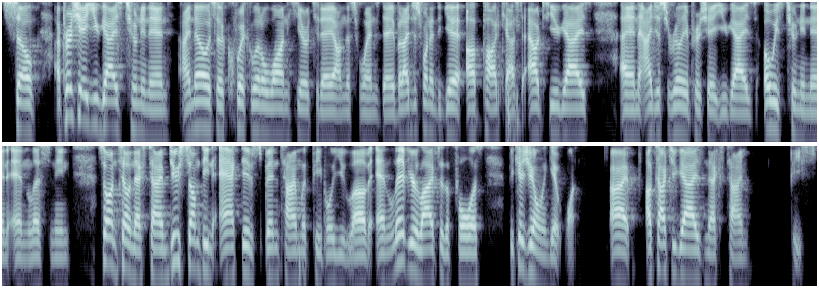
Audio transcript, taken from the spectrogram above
So I appreciate you guys tuning in. I know it's a quick little one here today on this Wednesday, but I just wanted to get a podcast out to you guys. And I just really appreciate you guys always tuning in and listening. So until next time, do something active, spend time with people you love, and live your life to the fullest because you only get one. All right. I'll talk to you guys next time. Peace.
